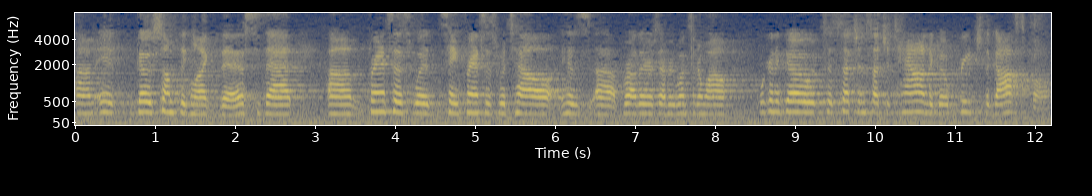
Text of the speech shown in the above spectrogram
um, it goes something like this: that um, Francis would, Saint Francis would tell his uh, brothers every once in a while, "We're going to go to such and such a town to go preach the gospel,"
